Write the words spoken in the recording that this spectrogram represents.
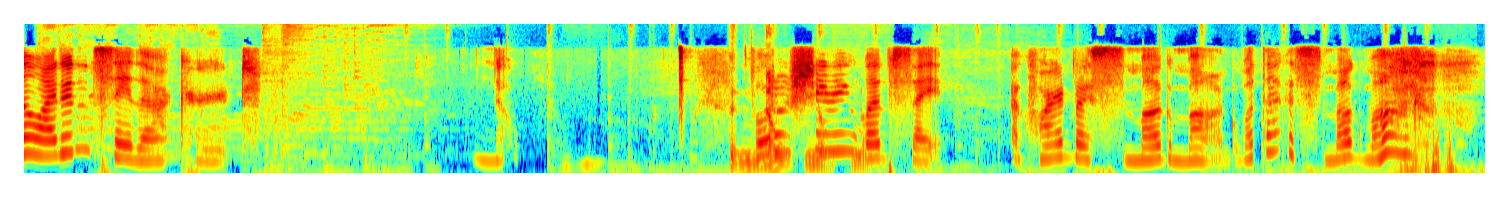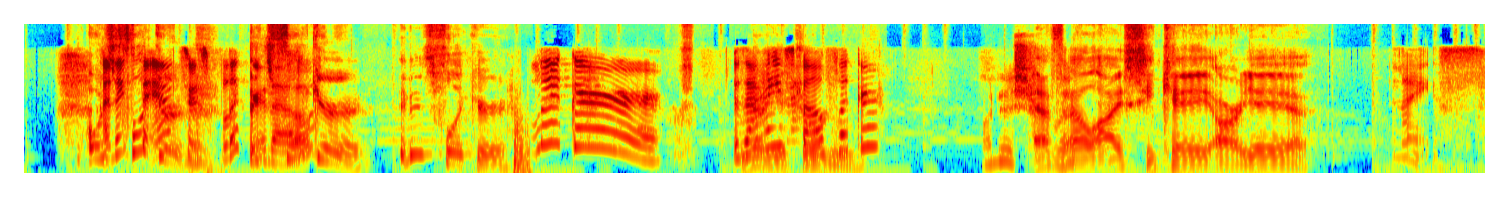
No, I didn't say that, Kurt. No. Photo nope, sharing nope, nope. website acquired by SmugMug. What the heck is SmugMug? Oh, I it's think the Flickr. answer's Flickr, It's though. Flickr. It is Flickr. Flickr! Is We that how you spell Jordan. Flickr? What is F L I C K R. Yeah, yeah, yeah. Nice.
